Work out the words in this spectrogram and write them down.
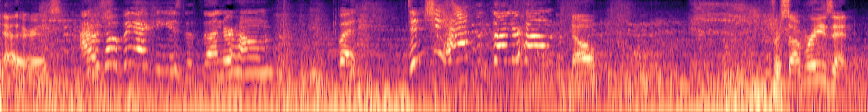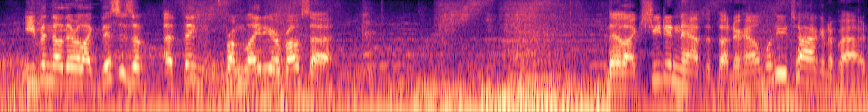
Yeah, there is. I was hoping I could use the Thunder Helm, but didn't she have the Thunder Helm? No. For some reason, even though they were like, this is a, a thing from Lady Urbosa, they're like, she didn't have the Thunder Helm. What are you talking about?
